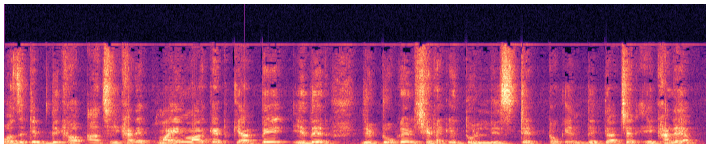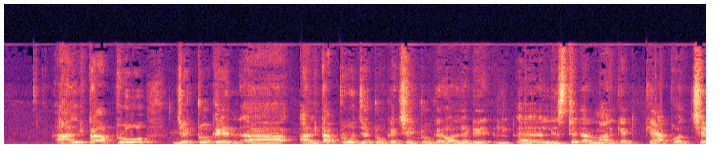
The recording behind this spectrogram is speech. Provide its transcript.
পজিটিভ দিকও আছে। এখানে কয়েন মার্কেট ক্যাপে এদের যে টোকেন সেটা কিন্তু লিস্টেড টোকেন দেখতে পাচ্ছেন, এখানে আলট্রা প্রো যে টোকেন আলট্রা প্রো যে টোকেন সেই টোকেন অলরেডি লিস্টেড আর মার্কেট ক্যাপ হচ্ছে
